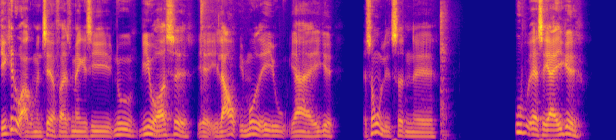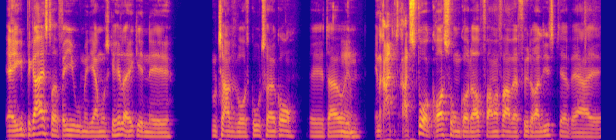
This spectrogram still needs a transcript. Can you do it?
Det kan du argumentere for, altså man kan sige, nu, vi er jo også ja, i lav imod EU. Jeg er ikke personligt sådan, øh, u, altså jeg er ikke, jeg er ikke begejstret for EU, men jeg er måske heller ikke en, øh, nu tager vi vores gode tøj og går. Øh, der er jo mm. en, en ret, ret stor gråzone går op fra mig fra at være føderalist til at være øh,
